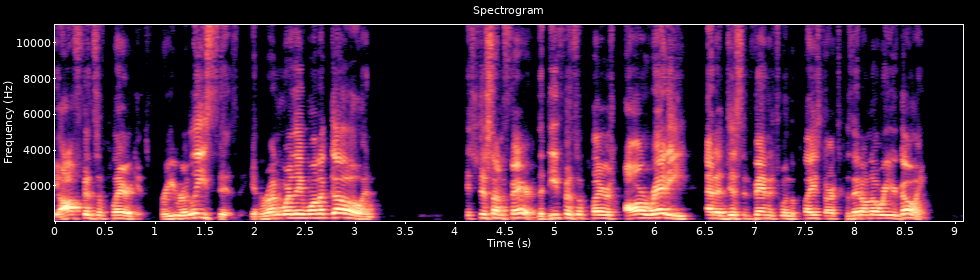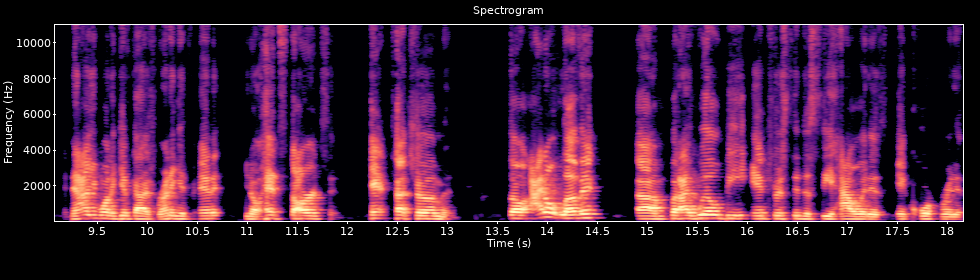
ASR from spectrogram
the offensive player gets free releases, they can run where they want to go, and it's just unfair. The defensive players already at a disadvantage when the play starts because they don't know where you're going. And now you want to give guys running advantage, you know, head starts and can't touch them. And so I don't love it, um, but I will be interested to see how it is incorporated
